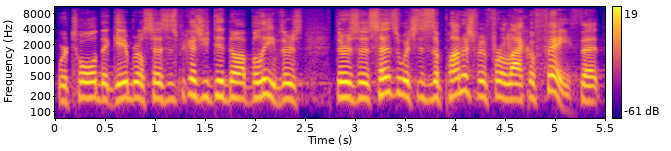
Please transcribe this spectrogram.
We're told that Gabriel says it's because you did not believe. There's, there's a sense in which this is a punishment for a lack of faith, that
